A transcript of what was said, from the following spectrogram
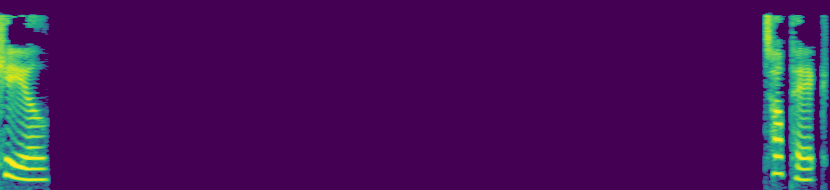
Kiel. Topic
